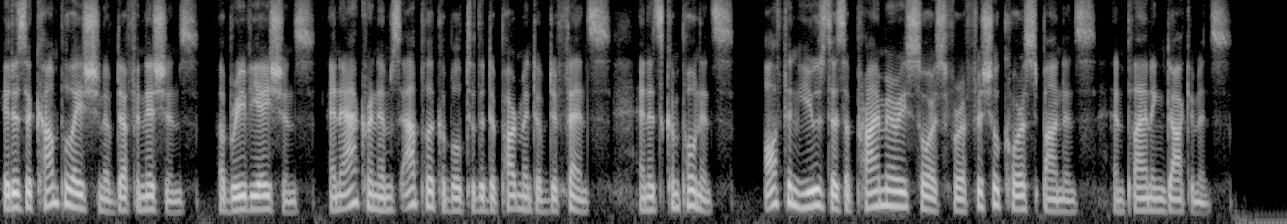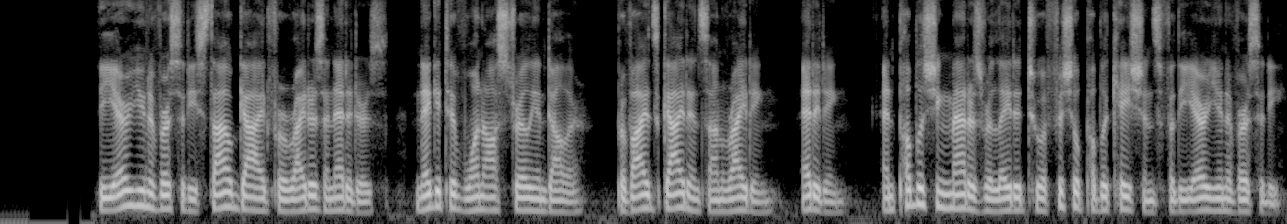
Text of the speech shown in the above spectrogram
It is a compilation of definitions, abbreviations, and acronyms applicable to the Department of Defense and its components, often used as a primary source for official correspondence and planning documents. The Air University Style Guide for Writers and Editors, negative 1 Australian dollar, provides guidance on writing, editing, and publishing matters related to official publications for the Air University.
